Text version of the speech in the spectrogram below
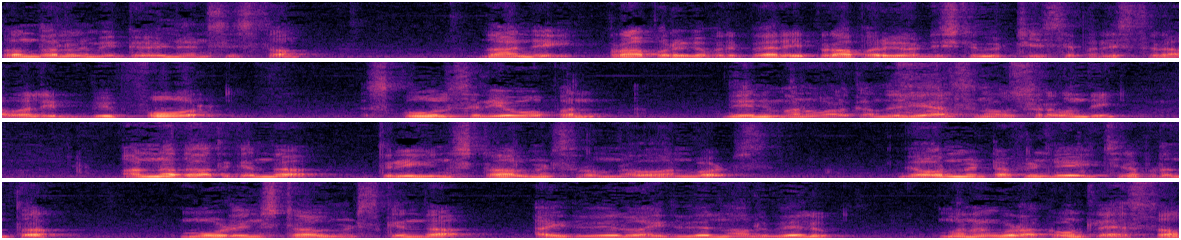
తొందరలో మీకు గైడ్ లైన్స్ ఇస్తాం. దాన్ని ప్రాపర్గా ప్రిపేర్ అయ్యి ప్రాపర్గా డిస్ట్రిబ్యూట్ చేసే పరిస్థితి రావాలి. బిఫోర్ స్కూల్స్ రీఓపెన్ దీన్ని మనం వాళ్ళకి అందజేయాల్సిన అవసరం ఉంది. అన్నదాత కింద three installments from now onwards. Government of India ఇచ్చినప్పుడంతా మూడు ఇన్స్టాల్మెంట్స్ కింద ఐదు వేలు ఐదు వేలు నాలుగు వేలు మనం కూడా అకౌంట్లో వేస్తాం.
